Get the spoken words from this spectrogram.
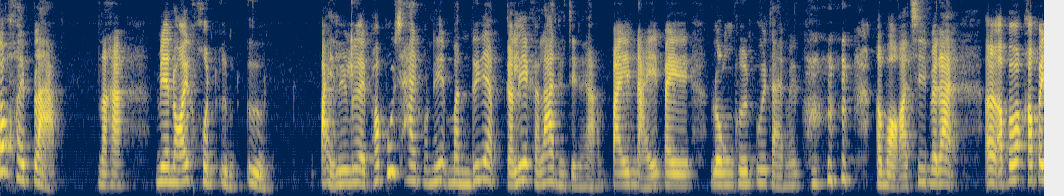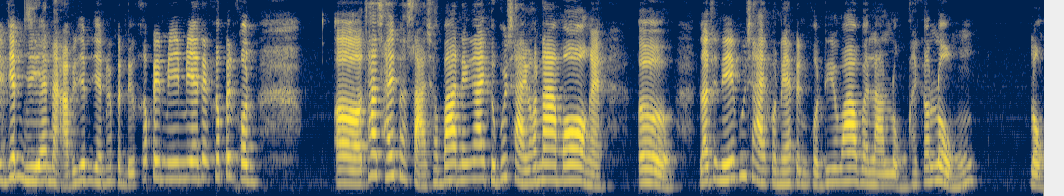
ต้องคอยปราบนะคะเมียน้อยคนอื่นๆ ไปเรื่อยๆ เพราะผู้ชายคนนี้มันเรียกกระเรียกกระลาดจริงๆค่ะ ไปไหนไปลงพื้นอุ้ยตายไม่เอาบอกอาชีพไม่ได้ เออเอาเป็นว่าเขาไปเยี่ยมเยียนอะเอาไปเยี่ยมเยียนก็เป็นเดี๋ยวก็ไปมีเมียเนี่ยก็เป็นคน เอ่อถ้าใช้ภาษาชาวบ้านง่ายๆคือผู้ชายก็หน้าหม้อไง เออ แล้วทีนี้ผู้ชายคนนี้เป็นคนที่ว่าเวลาหลงใครก็หลง หลง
